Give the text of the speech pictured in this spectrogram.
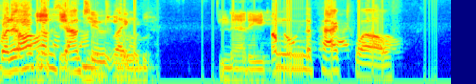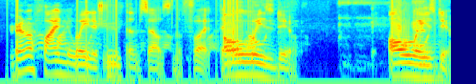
But it all comes down to, Toad, like- Nettie. Among the Pac-12, they're gonna find a way to shoot themselves in the foot. They always do. They always do.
